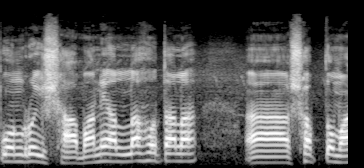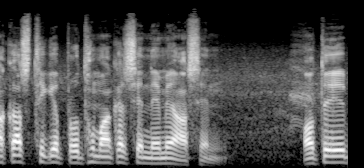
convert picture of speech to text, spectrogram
পনেরোই সাবানে আল্লাহ তালা সপ্তম আকাশ থেকে প্রথম আকাশে নেমে আসেন। অতএব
